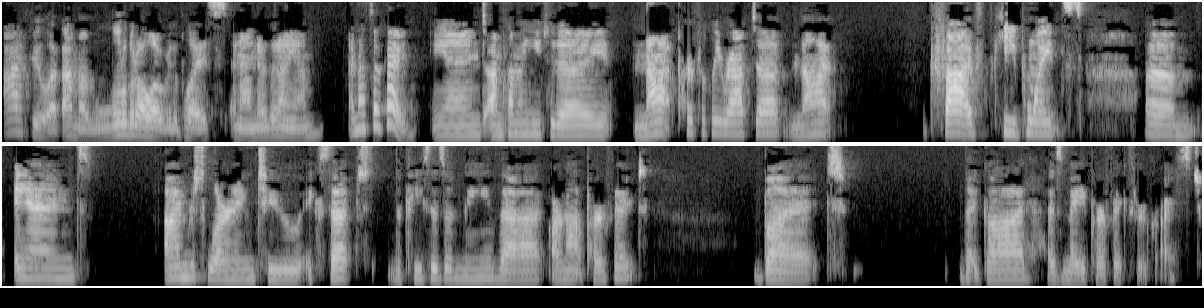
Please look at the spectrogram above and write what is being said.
I feel like I'm a little bit all over the place, and I know that I am, and that's okay. And I'm coming to you today not perfectly wrapped up, not five key points, um, and I'm just learning to accept the pieces of me that are not perfect, but that God has made perfect through Christ.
